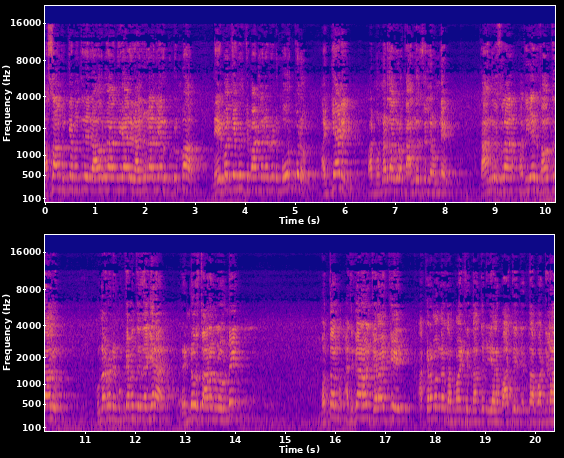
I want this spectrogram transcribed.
అస్సాం ముఖ్యమంత్రి రాహుల్ గాంధీ గారి రాజీవ్ గాంధీ గారి కుటుంబ నేపథ్యం గురించి మాట్లాడినటువంటి మూర్ఖుడు అజ్ఞాని. వాడు మొన్నటిదాకా కూడా కాంగ్రెస్లో ఉండే. కాంగ్రెస్లో పదిహేను సంవత్సరాలు ఉన్నటువంటి ముఖ్యమంత్రి దగ్గర రెండో స్థానంలో ఉండి మొత్తం అధికారాలు చెలాయించి అక్రమంగా సంపాదించిన దాంతో ఇవాళ భారతీయ జనతా పార్టీలా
